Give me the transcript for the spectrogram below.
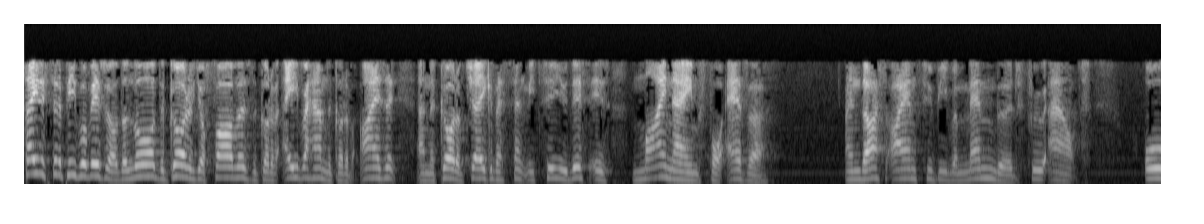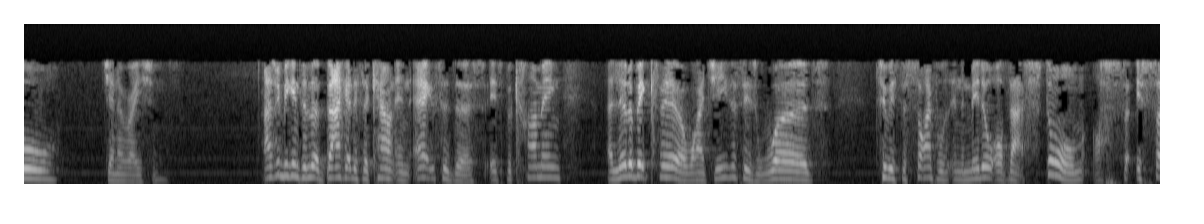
Say this to the people of Israel The Lord, the God of your fathers, the God of Abraham, the God of Isaac, and the God of Jacob has sent me to you. This is my name forever. And thus I am to be remembered throughout all generations. As we begin to look back at this account in Exodus, it's becoming a little bit clearer why Jesus' words to his disciples in the middle of that storm so, is so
